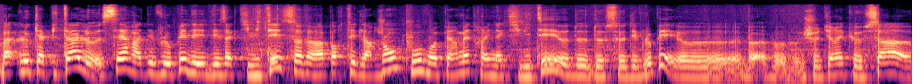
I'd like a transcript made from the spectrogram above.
Bah, Le capital sert à développer des, activités, ça va apporter de l'argent pour permettre à une activité euh, de, se développer. Euh, je dirais que ça,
